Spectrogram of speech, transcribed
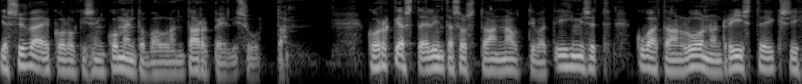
ja syväekologisen komentovallan tarpeellisuutta. Korkeasta elintasostaan nauttivat ihmiset kuvataan luonnon riisteiksi,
